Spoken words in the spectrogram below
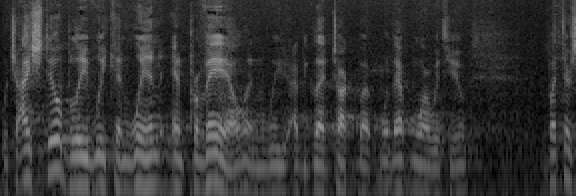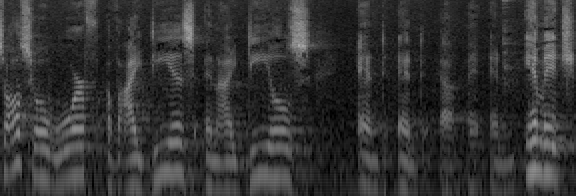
which I still believe we can win and prevail, and we, I'd be glad to talk about that more with you. But there's also a war of ideas and ideals and, and, uh, and image.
